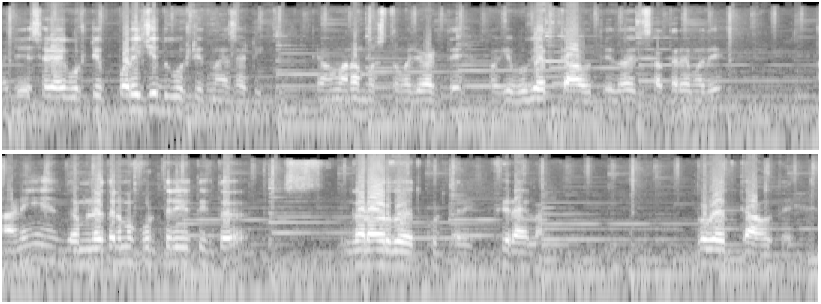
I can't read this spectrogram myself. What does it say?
म्हणजे सगळ्या गोष्टी परिचित गोष्टी आहेत माझ्यासाठी. तेव्हा मला मस्त मजा वाटते. बाकी बघूयात का होते साताऱ्यामध्ये. आणि जमलं तर मग कुठतरी तिथं गडावर जाऊयात कुठतरी फिरायला. बघूयात काय होतंय.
